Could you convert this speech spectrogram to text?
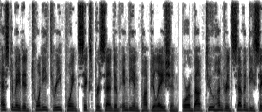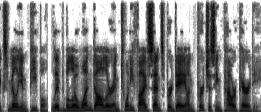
estimated 23.6% of Indian population, or about 276 million people, lived below $1.25 per day on purchasing power parity.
